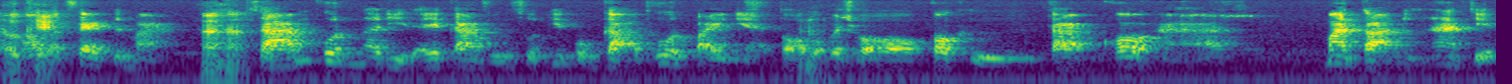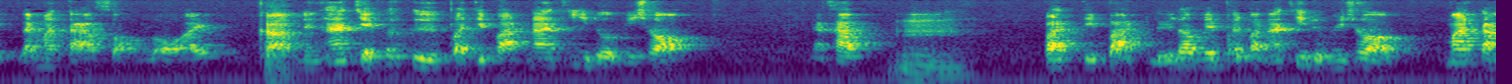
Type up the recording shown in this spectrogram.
เอาแทรกขึ้นมาสามคนอดีตอายการสูงสุดที่ผมกล่าวโทษไปเนี่ยต่อปปชก็คือตามข้อหา มาตราหนึ่งห้าเจ็ดและมาตราสองร้อยหนึ่งห้าเจ็ดก็คือปฏิบัติหน้าที่โดยไม่ชอบนะครับปฏิบัติหรือเราเป็นปฏิบัติหน้าที่โดยไม่ชอบ มาตรา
